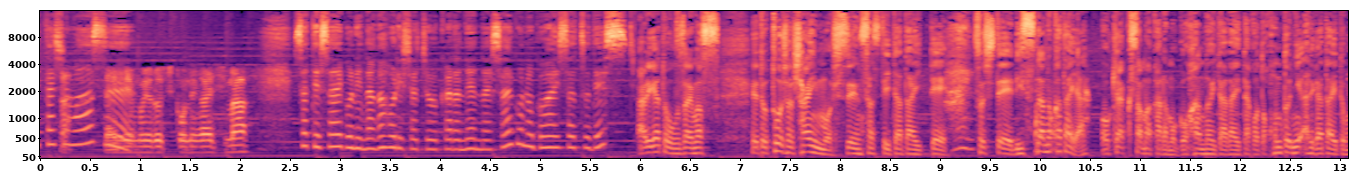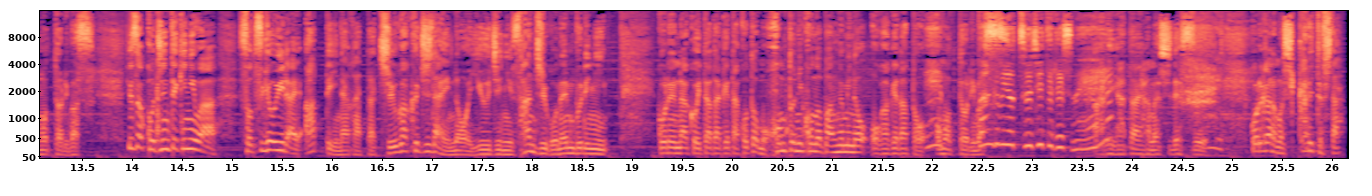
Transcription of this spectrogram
いいたします。来年もよろしくお願いします。さて最後に長堀社長から年内最後のご挨拶です。ありがとうございます。えっと、当社社員も出演させていただいて、はい、そしてリスナーの方やお客様からもご反応いただいたこと、本当にありがたいと思っております。実は個人的には、卒業以来会っていなかった中学時代の友人に35年ぶりにご連絡をいただけたことも本当にこの番組のおかげだと思っております。番組を通じてですね。ありがたい話です。はい、これからもしっかりとした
